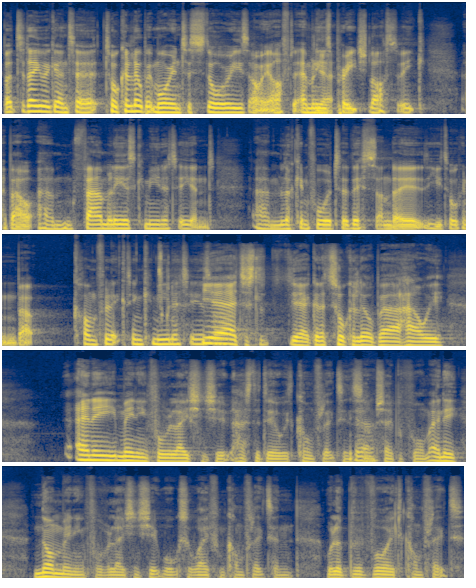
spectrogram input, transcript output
but today we're going to talk a little bit more into stories, aren't we? After Emily's Yeah. preached last week about um, family as community and um, looking forward to this Sunday. Are you talking about conflict in community as yeah, well? just yeah, going to talk a little bit about how we any meaningful relationship has to deal with conflict in Yeah. some shape or form. Any non-meaningful relationship walks away from conflict and will avoid conflict,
